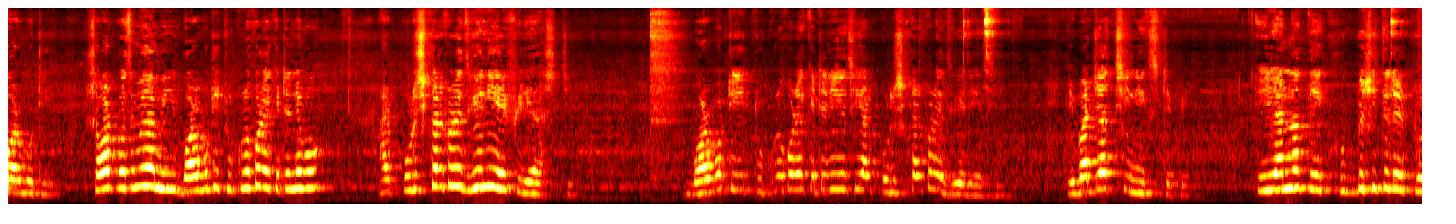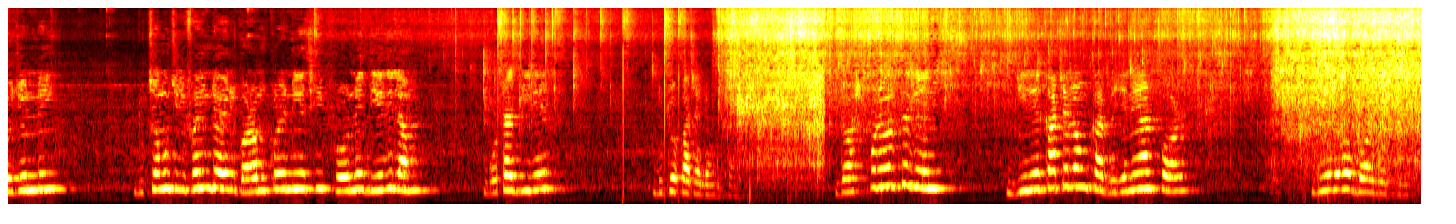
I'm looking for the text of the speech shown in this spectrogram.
বরবটি। সবার প্রথমে আমি বরবটি টুকরো করে কেটে নেব আর পরিষ্কার করে ধুয়ে নিয়ে ফিরে আসছি। বরবটি টুকরো করে কেটে নিয়েছি আর পরিষ্কার করে ধুয়ে নিয়েছি। এবার যাচ্ছি নেক্সট স্টেপে এই রান্নাতে খুব বেশি তেলের প্রয়োজন নেই। দু চামচ রিফাইন্ড অয়েল গরম করে নিয়েছি, ফোড়নে দিয়ে দিলাম গোটা জিরে, দুটো কাঁচা লঙ্কা। দশ পনেরো সেকেন্ড জিরে কাঁচা লঙ্কা ভেজে নেওয়ার পর দিয়ে দেবো বরবটি।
